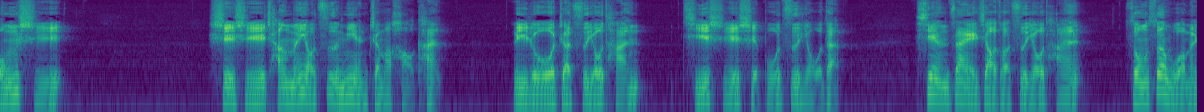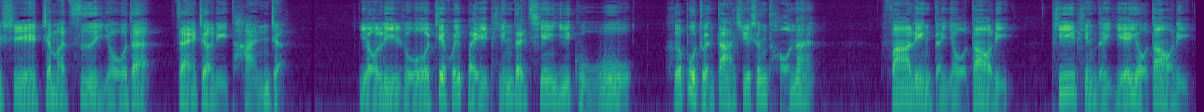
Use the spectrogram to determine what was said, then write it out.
同时。事实常没有字面这么好看。例如这自由谈，其实是不自由的。现在叫做自由谈，总算我们是这么自由的在这里谈着。又例如这回北平的迁移谷物和不准大学生逃难，发令的有道理，批评的也有道理。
